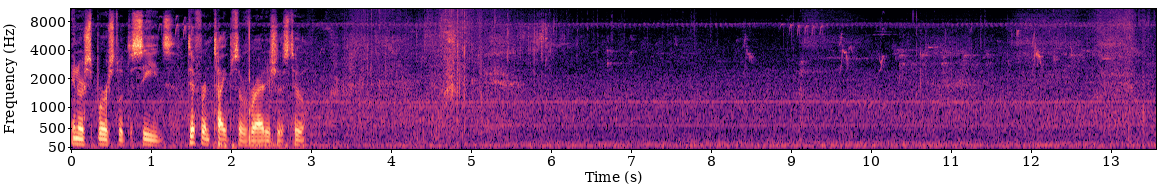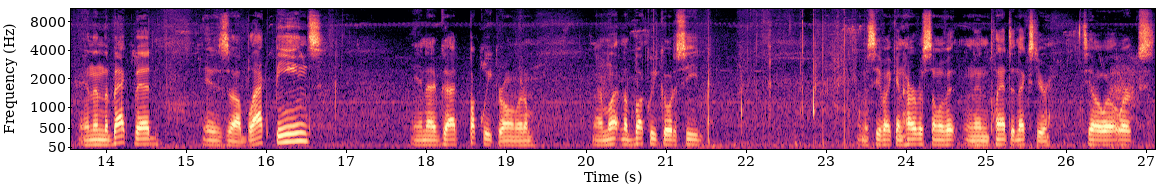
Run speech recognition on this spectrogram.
interspersed with the seeds. Different types of radishes too. And then the back bed is uh, black beans and I've got buckwheat growing with them. I'm letting the buckwheat go to seed. I'm going to see if I can harvest some of it and then plant it next year. See how well it works.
